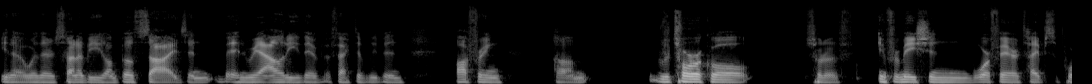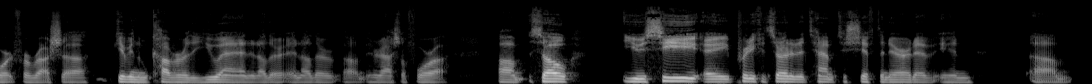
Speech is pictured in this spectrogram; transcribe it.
you know, where they're trying to be on both sides. And in reality, they've effectively been offering um, rhetorical sort of information warfare type support for Russia, giving them cover the UN and other and other um, international fora. Um, so you see a pretty concerted attempt to shift the narrative in um,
